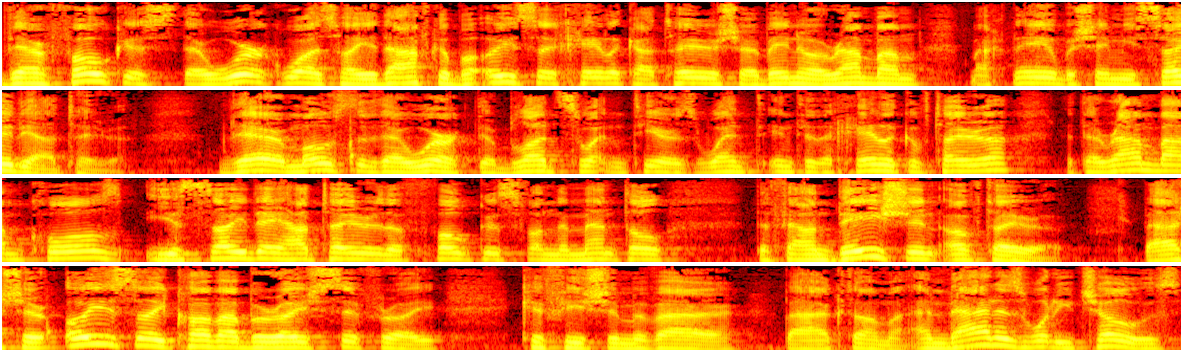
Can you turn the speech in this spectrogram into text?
their focus, their work was Hayadafka Ba'oisa Chelik HaTorah Sharbenu Rambam Machneu B'Shem HaTorah. There, most of their work, their blood, sweat, and tears went into the chelik of Torah that the Rambam calls Yisoidei HaTorah, the focus, fundamental, the foundation of Torah. Ba'asher oisoi kova b'roish sifroi and that is what he chose,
